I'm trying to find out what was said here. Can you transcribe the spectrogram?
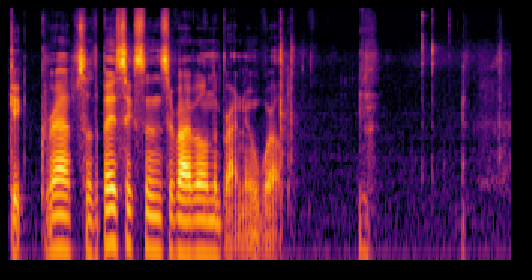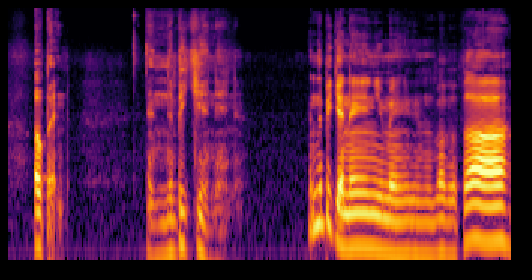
get grasp of the basics in survival in the brand new world. Open. In the beginning. In the beginning, you may blah blah blah.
